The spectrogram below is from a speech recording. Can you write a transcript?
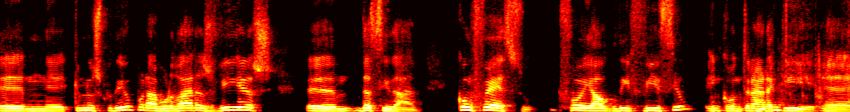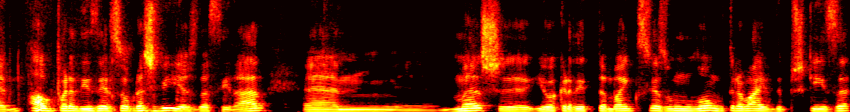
eh, que nos pediu para abordar as vias eh, da cidade. Confesso que foi algo difícil encontrar aqui algo para dizer sobre as vias da cidade. Um, mas eh, eu acredito também que se fez um longo trabalho de pesquisa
